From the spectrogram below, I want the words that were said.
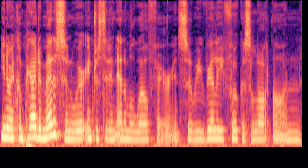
you know, in comparative medicine, we're interested in animal welfare, and so we really focus a lot on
